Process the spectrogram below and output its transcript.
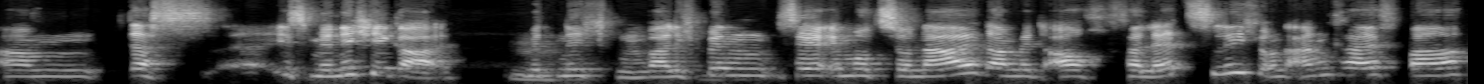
Ähm, das ist mir nicht egal. Mhm. mitnichten, weil ich bin sehr emotional, damit auch verletzlich und angreifbar.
